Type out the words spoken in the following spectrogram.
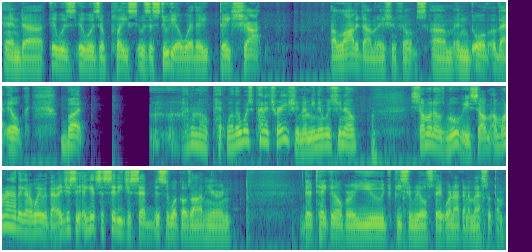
and uh, it was it was a place, it was a studio where they they shot a lot of domination films um, and all of that ilk. But I don't know. Well, there was penetration. I mean, there was you know some of those movies. So I'm, I'm wondering how they got away with that. I just I guess the city just said this is what goes on here and they're taking over a huge piece of real estate. We're not going to mess with them.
